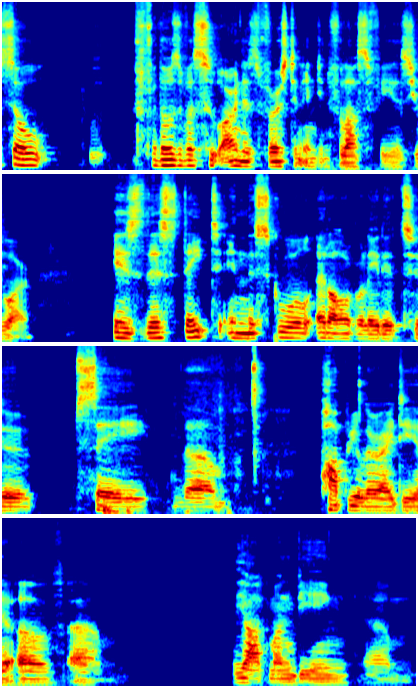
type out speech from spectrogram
so, for those of us who aren't as versed in Indian philosophy as you are, is this state in the school at all related to, say, the um, popular idea of um, the Atman being um,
